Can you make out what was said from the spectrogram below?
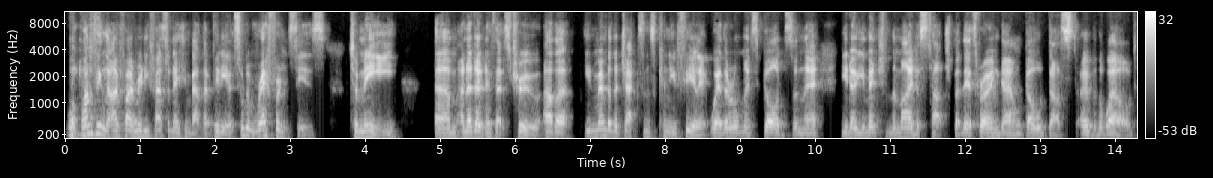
Well, one thing that I find really fascinating about that video, it sort of references to me um, and I don't know if that's true. Other, you remember the Jacksons? Can you feel it? Where they're almost gods, and they're, you know, you mentioned the Midas touch, but they're throwing down gold dust over the world,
